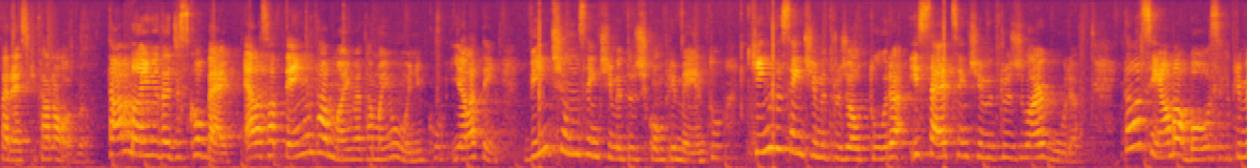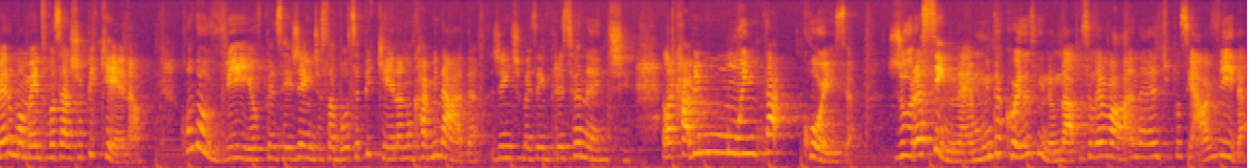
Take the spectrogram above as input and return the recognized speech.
parece que tá nova. Tamanho da Disco Bag. Ela só tem um tamanho, é tamanho único, e ela tem 21 centímetros de comprimento, 15 centímetros de altura e 7 centímetros de largura. Então assim, é uma bolsa que no primeiro momento você acha pequena. Quando eu vi, eu pensei, gente, essa bolsa é pequena, não cabe nada. Gente, mas é impressionante. Ela cabe muita coisa. Juro assim, né? Muita coisa assim, não dá pra você levar, né? Tipo assim, a vida.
